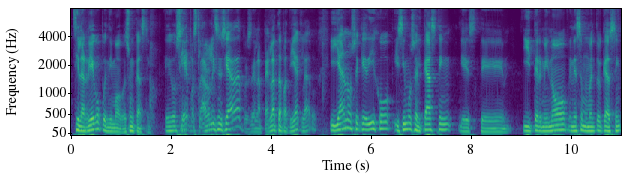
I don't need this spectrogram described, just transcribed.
si la riego, pues ni modo, es un casting. Y digo, sí, pues claro, licenciada, pues de la perla tapatía, claro. Y ya no sé qué dijo, hicimos el casting, este y terminó en ese momento el casting.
